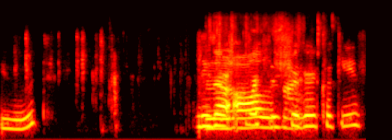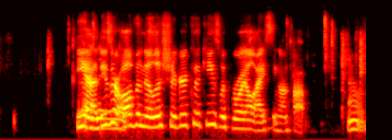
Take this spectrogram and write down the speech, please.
Cute. These are all sugar cookies. Yeah, these are all vanilla sugar cookies with royal icing on top. Okay.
